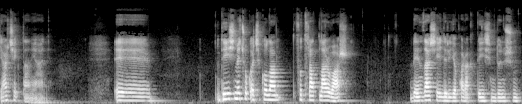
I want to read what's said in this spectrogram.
Gerçekten yani. Ee, değişime çok açık olan fıtratlar var. Benzer şeyleri yaparak değişim dönüşüm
